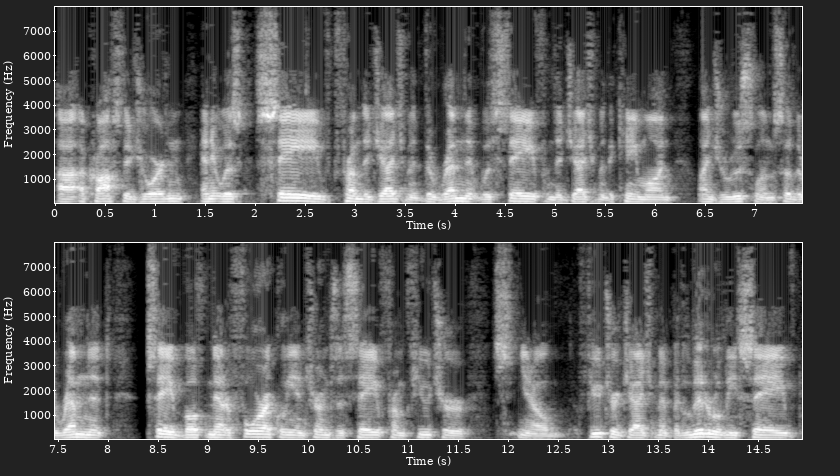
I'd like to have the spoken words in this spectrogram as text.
Uh, across the Jordan, and it was saved from the judgment. The remnant was saved from the judgment that came on on Jerusalem. So the remnant saved both metaphorically in terms of saved from future, you know, future judgment, but literally saved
